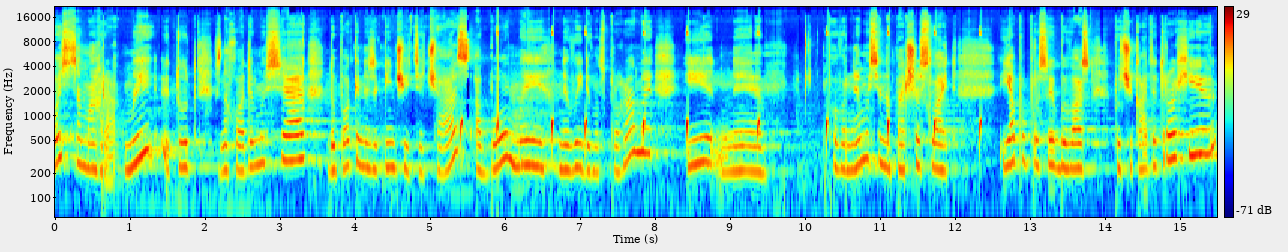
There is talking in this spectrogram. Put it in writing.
Ось сама гра. Ми тут знаходимося, допоки не закінчується час, або ми не вийдемо з програми і не повернемося на перший слайд. Я попросив би вас почекати трохи.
